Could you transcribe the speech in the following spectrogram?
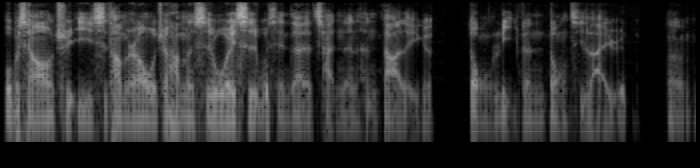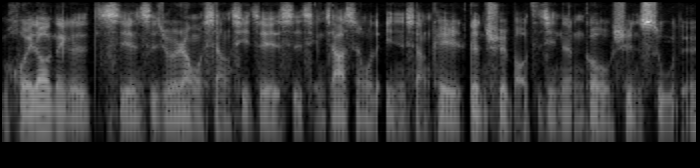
我不想要去遗失他们，然后我觉得他们是维持我现在的产能很大的一个动力跟动机来源。嗯，回到那个实验室，就会让我想起这些事情，加深我的印象，可以更确保自己能够迅速的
